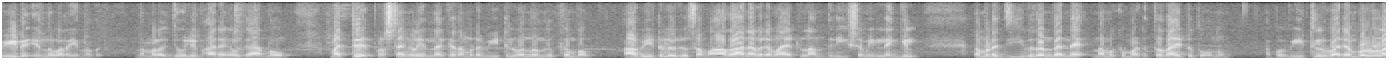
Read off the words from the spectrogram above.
വീട് എന്ന് പറയുന്നത്. നമ്മൾ ജോലി ഭാരങ്ങൾ കാരണവും മറ്റ് പ്രശ്നങ്ങളിൽ നിന്നൊക്കെ നമ്മുടെ വീട്ടിൽ വന്ന് നിൽക്കുമ്പം ആ വീട്ടിലൊരു സമാധാനപരമായിട്ടുള്ള അന്തരീക്ഷം ഇല്ലെങ്കിൽ നമ്മുടെ ജീവിതം തന്നെ നമുക്ക് മടുത്തതായിട്ട് തോന്നും. അപ്പോൾ വീട്ടിൽ വരുമ്പോഴുള്ള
